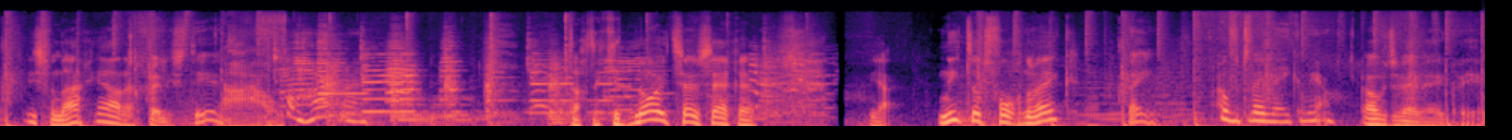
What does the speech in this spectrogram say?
Die is vandaag jarig. Gefeliciteerd. Nou, ik dacht dat je het nooit zou zeggen. Ja, niet tot volgende week. Nee. Over twee weken weer. Over twee weken weer.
